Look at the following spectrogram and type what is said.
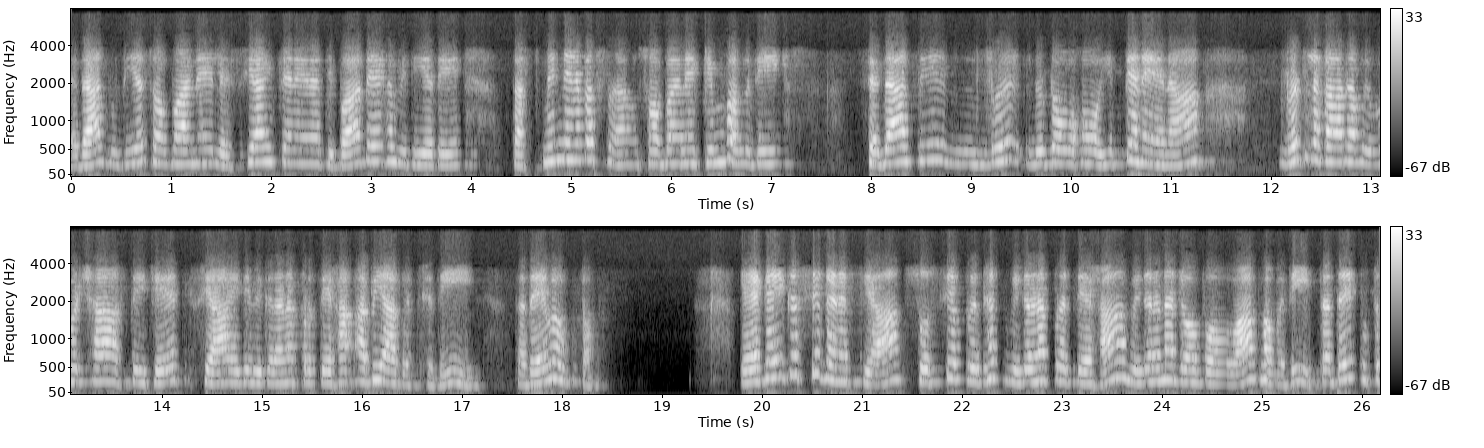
यदा द्वितीयसोपाने लस्य इत्यनेन तिपादेः विधीयते तस्मिन्नेव सोपाने किं भवति? सदासि लृ, लुटोः इत्यनेन लृट् लकारविवक्षा अस्ति चेत् स्या इति विकरणप्रत्ययः अपि आगच्छति। तदेव उक्तम्। एकैकस्य गणस्य स्वस्य पृथक् विकरणप्रत्ययः विकरणलोपो वा भवति। तद् कुत्र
